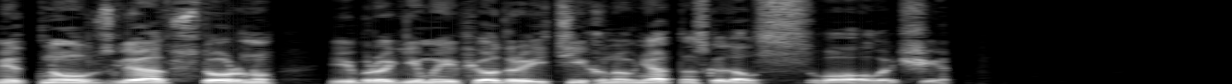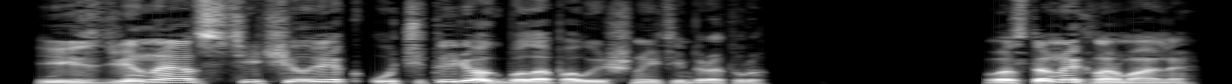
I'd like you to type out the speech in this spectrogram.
метнул взгляд в сторону Ибрагима и Федора и тихо, но внятно сказал «Сволочи!». Из двенадцати человек у четырех была повышенная температура. У остальных нормальная.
